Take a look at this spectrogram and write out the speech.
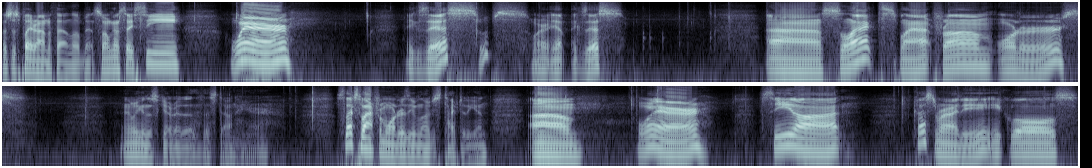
let's just play around with that a little bit. So I'm going to say C where exists, oops, where, yep, exists. Uh, select splat from orders, and we can just get rid of this down here. Select splat from orders, even though I just typed it again. Um, where C dot customer ID equals,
